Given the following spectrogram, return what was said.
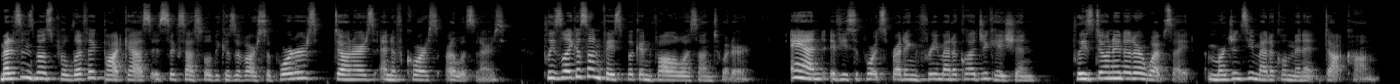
Medicine's most prolific podcast is successful because of our supporters, donors, and of course, our listeners. Please like us on Facebook and follow us on Twitter. And if you support spreading free medical education, please donate at our website, emergencymedicalminute.com.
